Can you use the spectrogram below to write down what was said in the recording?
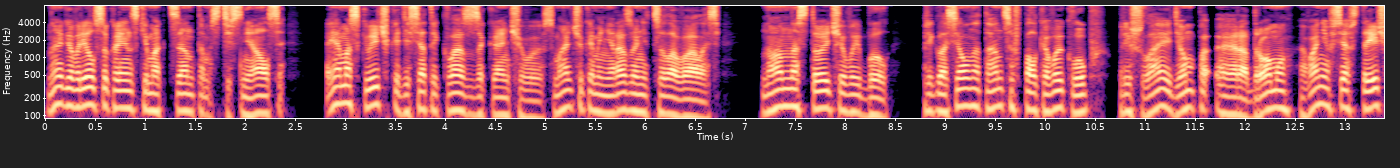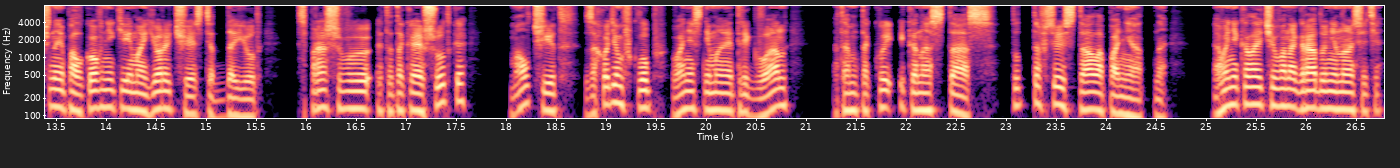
но и говорил с украинским акцентом, стеснялся. А я москвичка, 10 класс заканчиваю, с мальчиками ни разу не целовалась. Но он настойчивый был». Пригласил на танцы в полковой клуб. Пришла, идем по аэродрому. Ваня все встречные полковники и майоры честь отдают. Спрашиваю, это такая шутка? Молчит. Заходим в клуб. Ваня снимает реглан, а там такой иконостас. Тут-то все и стало понятно. А вы, Николай, чего награду не носите?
